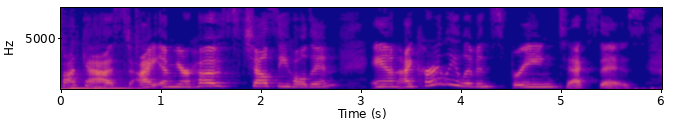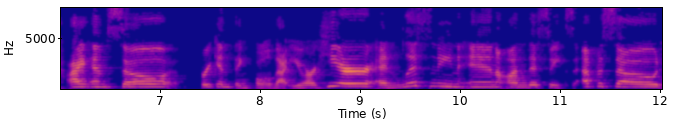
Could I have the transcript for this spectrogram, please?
podcast. I am your host, Chelsea Holden, and I currently live in Spring, Texas. I am so freaking thankful that you are here and listening in on this week's episode.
